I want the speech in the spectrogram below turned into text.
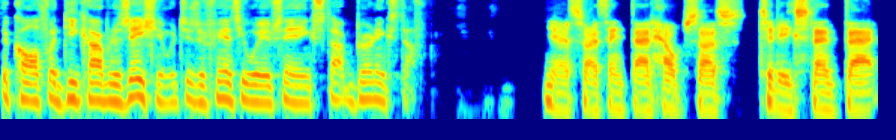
the call for decarbonization, which is a fancy way of saying stop burning stuff. Yeah, so I think that helps us to the extent that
